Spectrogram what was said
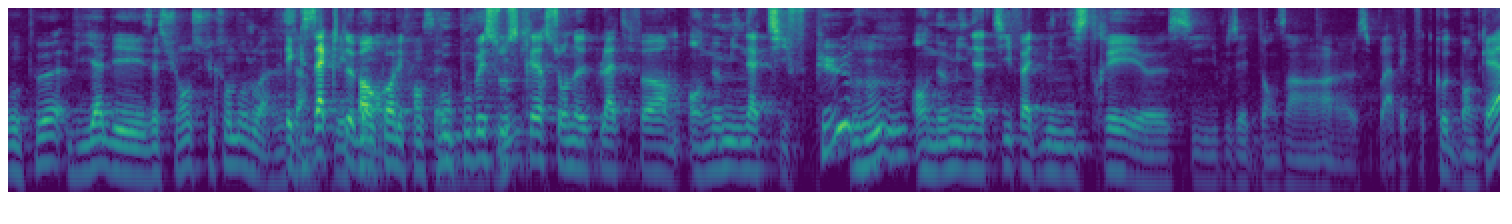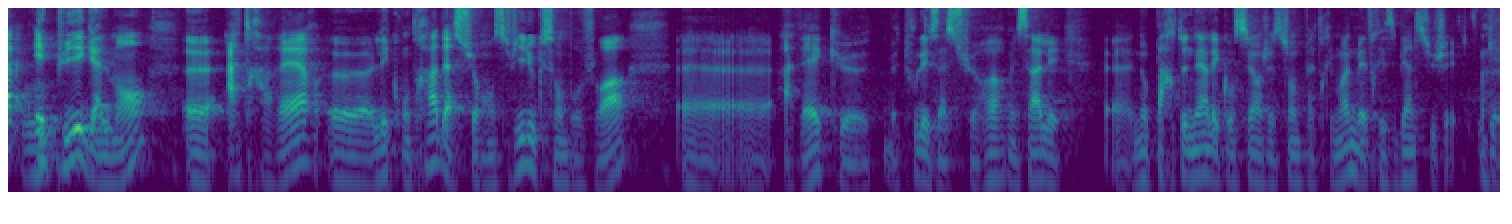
on peut via des assurances luxembourgeoises. Exactement. pas encore les Français. Vous pouvez souscrire sur notre plateforme en nominatif pur, mmh, mmh. en nominatif administré euh, si vous êtes dans un, euh, avec votre code bancaire, mmh. et puis également euh, à travers les contrats d'assurance vie luxembourgeois avec bah, tous les assureurs. Mais ça, les, nos partenaires, les conseillers en gestion de patrimoine, maîtrisent bien le sujet. Okay.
